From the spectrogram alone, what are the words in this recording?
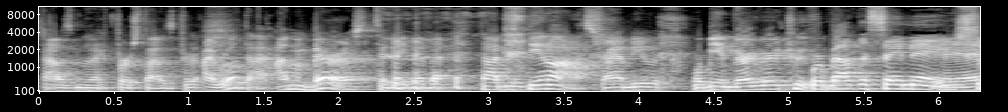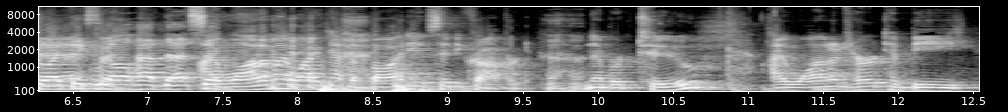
That was my first. I, was, I wrote that. I'm embarrassed today, but no, I'm just being honest, right? Being, we're being very, very truthful. We're about the same age, yeah, so I think we all have that same. I wanted my wife to have the body of Cindy Crawford. Uh-huh. Number two, I wanted her to be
